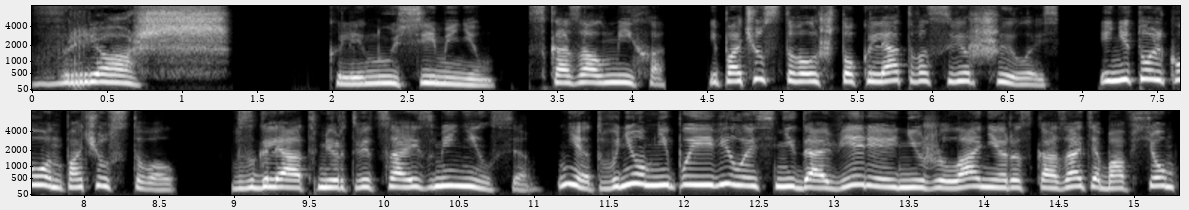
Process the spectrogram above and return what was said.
Врешь! Клянусь именем, сказал Миха, и почувствовал, что клятва свершилась. И не только он почувствовал. Взгляд мертвеца изменился. Нет, в нем не появилось ни доверия, ни желания рассказать обо всем.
